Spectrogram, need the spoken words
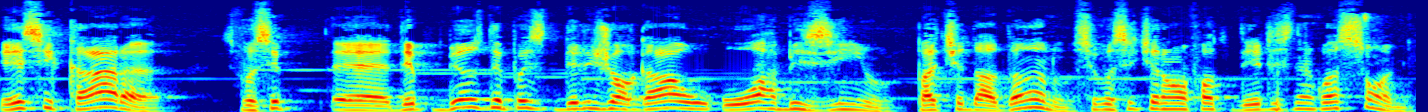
Esse cara, se você. É, de- mesmo depois dele jogar o, o orbezinho pra te dar dano, se você tirar uma foto dele, esse negócio some.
